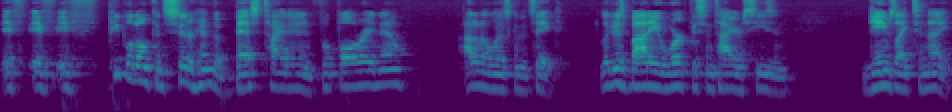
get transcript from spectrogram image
if if if people don't consider him the best tight end in football right now, I don't know what it's going to take. Look at his body of work this entire season. Games like tonight.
